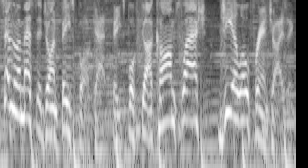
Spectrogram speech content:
Send them a message on Facebook at facebook.com slash GLO Franchising.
